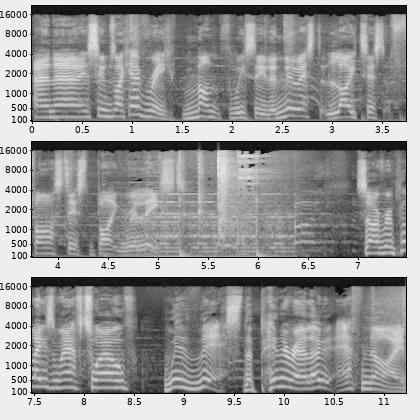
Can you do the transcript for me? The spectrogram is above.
and uh, it seems like every month we see the newest, lightest, fastest bike released. So I've replaced my F12 with this, the Pinarello F9.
